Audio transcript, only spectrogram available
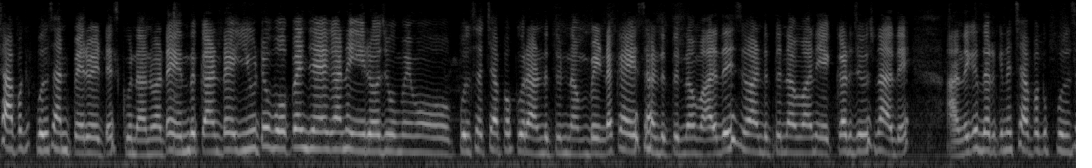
చేపకి పులుసు అని పేరు పెట్టేసుకున్నాను అనమాట ఎందుకంటే యూట్యూబ్ ఓపెన్ చేయగానే ఈరోజు మేము పులుస చేప కూర వండుతున్నాం బెండకాయ వేసి వండుతున్నాం అదేసి వండుతున్నాం అని ఎక్కడ చూసినా అదే. అందుకే దొరికిన చేపకి పులుస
